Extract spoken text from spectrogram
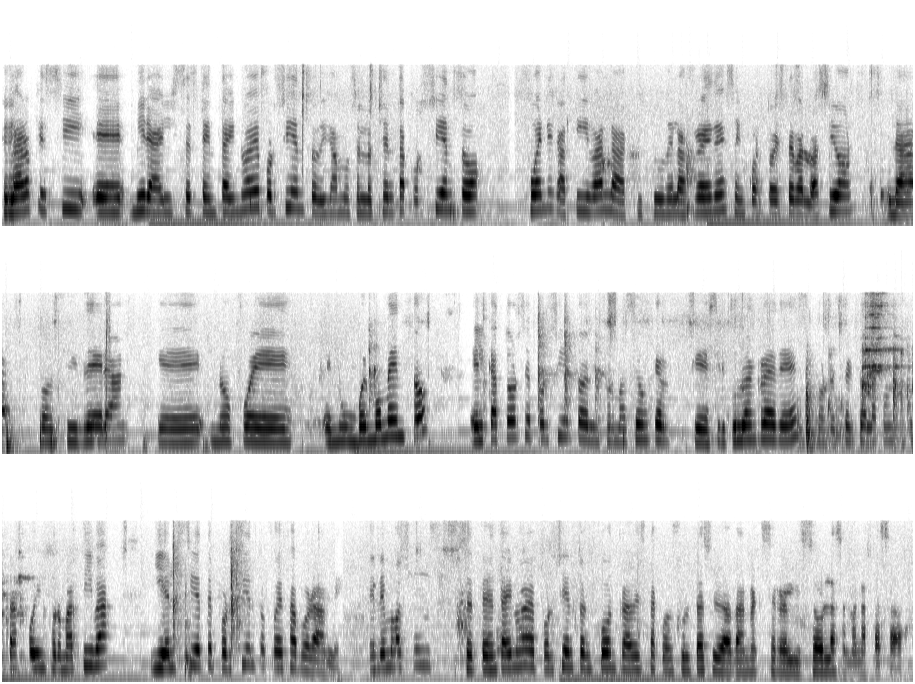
Claro que sí. Eh, mira, el 79%, digamos el 80%, fue negativa la actitud de las redes en cuanto a esta evaluación. La consideran que no fue en un buen momento. El 14% de la información que, que, circuló en redes con respecto a la consulta fue informativa y el 7% fue favorable. Tenemos un 79% en contra de esta consulta ciudadana que se realizó la semana pasada.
